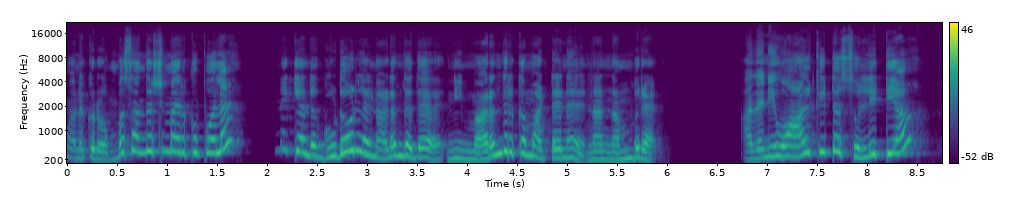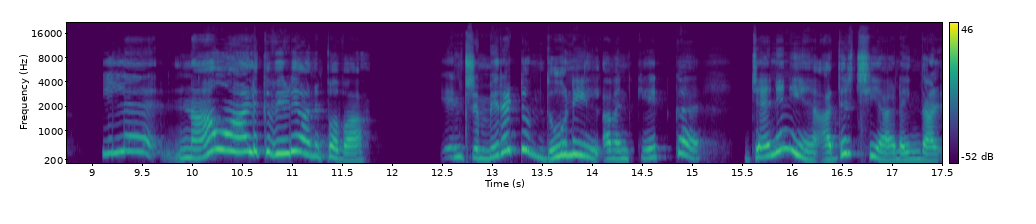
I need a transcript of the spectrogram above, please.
உனக்கு ரொம்ப சந்தோஷமாக இருக்கும் போல? இன்னைக்கு அந்த குடோனில் நடந்ததை நீ மறந்துருக்க மாட்டேன்னு நான் நம்புகிறேன் அதை நீ உன் ஆள்கிட்ட சொல்லிட்டியா? இல்லை நான் உன் ஆளுக்கு வீடியோ அனுப்பவா? என்று மிரட்டும் தூணில் அவன் கேட்க ஜனனி அதிர்ச்சி அடைந்தாள்.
